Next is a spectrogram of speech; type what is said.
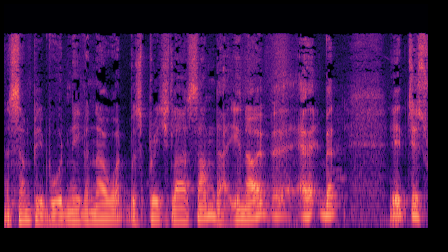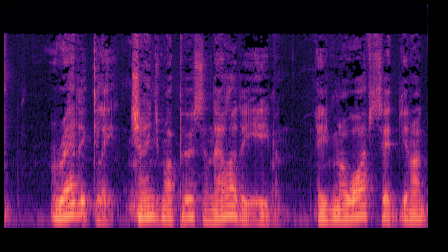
And some people wouldn't even know what was preached last Sunday, you know. But, uh, but it just radically changed my personality, even. Even my wife said, you know,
